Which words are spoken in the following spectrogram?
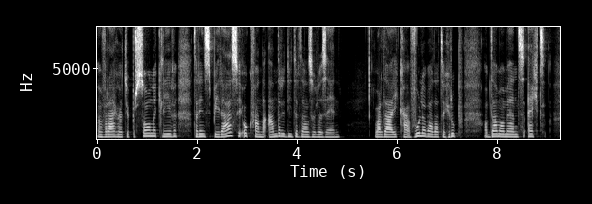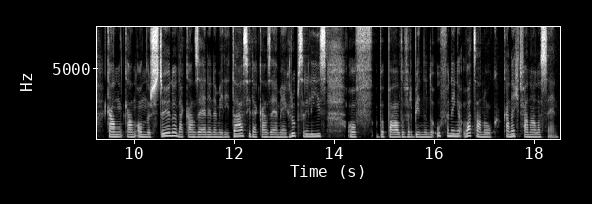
een vraag uit je persoonlijk leven, ter inspiratie ook van de anderen die er dan zullen zijn waar dat ik ga voelen wat dat de groep op dat moment echt kan, kan ondersteunen. Dat kan zijn in een meditatie, dat kan zijn mijn groepsrelease of bepaalde verbindende oefeningen, wat dan ook. Kan echt van alles zijn.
